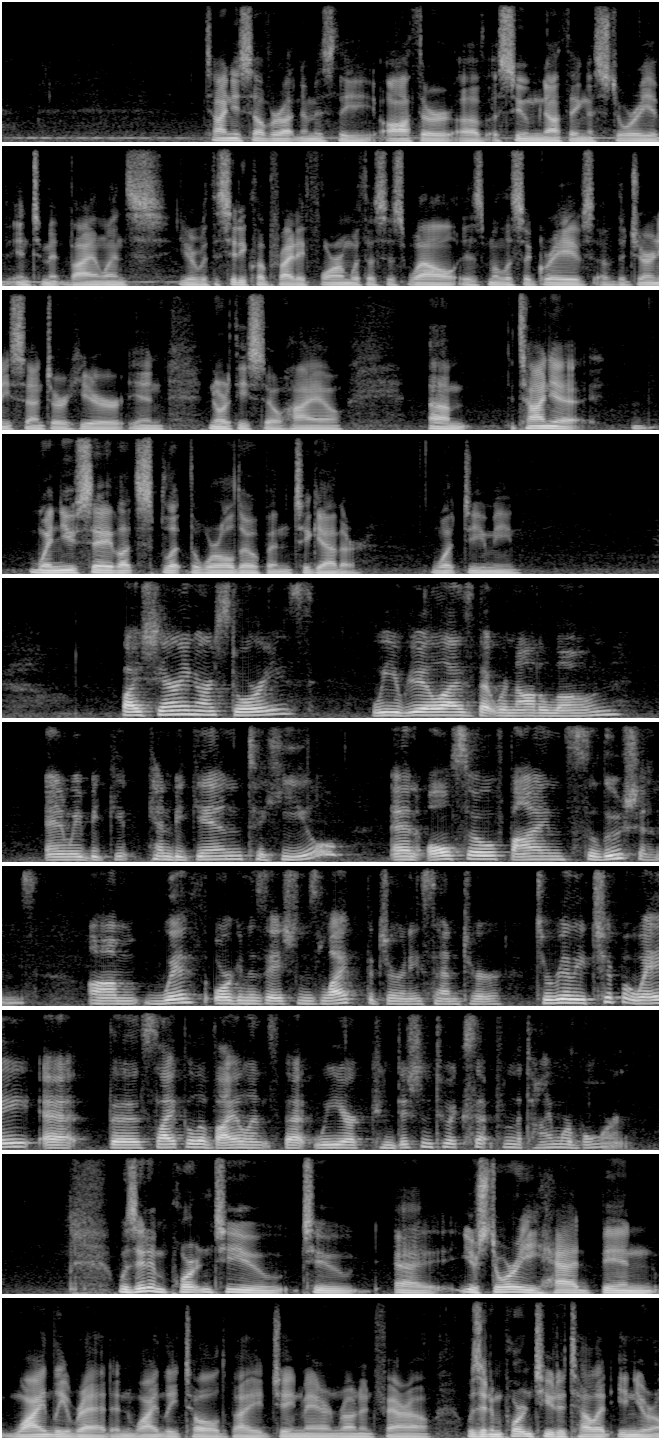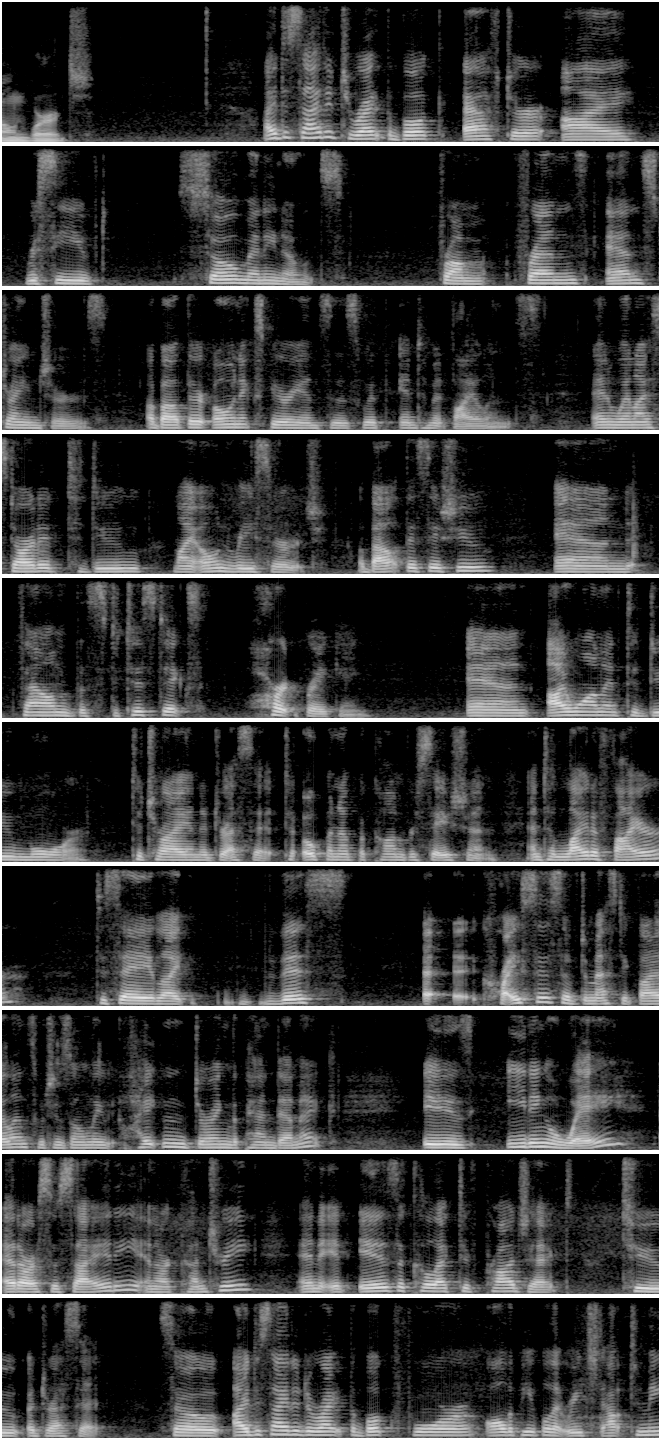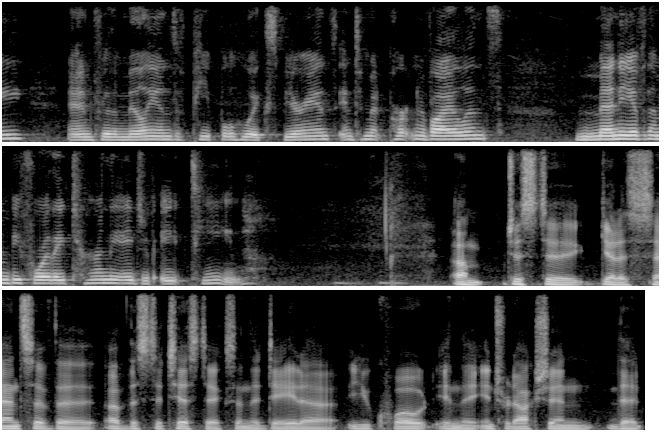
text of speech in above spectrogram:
Tanya Selvaratnam is the author of Assume Nothing, a story of intimate violence. You're with the City Club Friday Forum with us as well, is Melissa Graves of the Journey Center here in Northeast Ohio. Um, Tanya, when you say let's split the world open together, what do you mean? By sharing our stories, we realize that we're not alone and we be- can begin to heal and also find solutions um, with organizations like the Journey Center to really chip away at the cycle of violence that we are conditioned to accept from the time we're born. Was it important to you to? Uh, your story had been widely read and widely told by Jane Mayer and Ronan Farrow. Was it important to you to tell it in your own words? I decided to write the book after I received so many notes from friends and strangers about their own experiences with intimate violence. And when I started to do my own research about this issue and found the statistics heartbreaking, and I wanted to do more to try and address it, to open up a conversation, and to light a fire to say, like, this uh, uh, crisis of domestic violence, which is only heightened during the pandemic, is eating away at our society and our country, and it is a collective project to address it. So I decided to write the book for all the people that reached out to me and for the millions of people who experience intimate partner violence, many of them before they turn the age of 18. Um, just to get a sense of the of the statistics and the data, you quote in the introduction that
